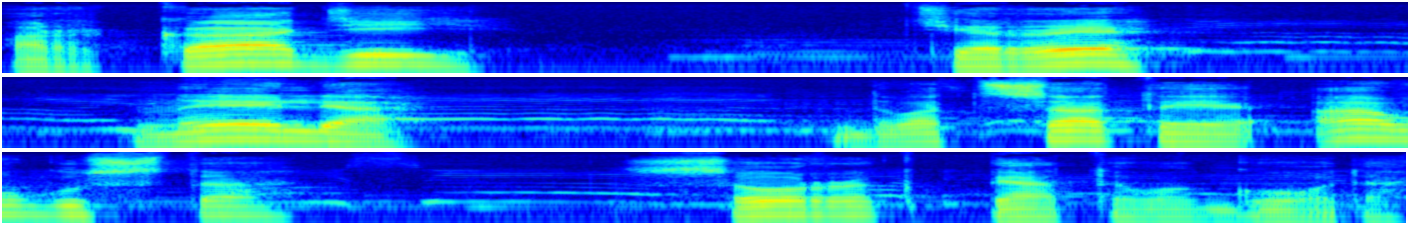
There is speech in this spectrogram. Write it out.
Аркадий-Неля 20 августа 45 -го года.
